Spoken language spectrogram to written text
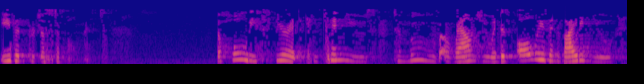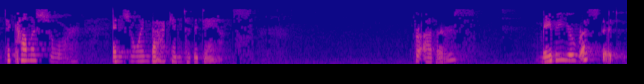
even for just a moment. The Holy Spirit continues to move around you and is always inviting you to come ashore and join back into the dance for others. Maybe you're rested.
